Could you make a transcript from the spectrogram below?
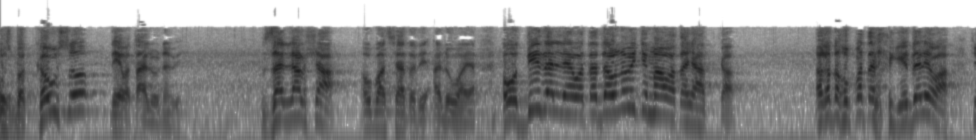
اوس به کوسو دی وتعالو نه وي ځه لړ شه او بادشاه ته دې ال ووایه او دې ځل یې ورته دا ونه وایي چې ما ورته یاد کا هغه ته خو پته لګېدلې وه چې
